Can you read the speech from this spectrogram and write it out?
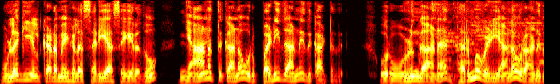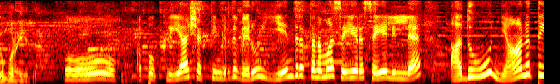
உலகியல் கடமைகளை சரியா செய்யறதும் ஞானத்துக்கான ஒரு படிதான்னு இது காட்டுது. ஒரு ஒழுங்கான தர்ம வழியான ஒரு அணுகுமுறை இது. ஓ அப்போ கிரியாசக்திங்கிறது வெறும் இயந்திரத்தனமா செய்யற செயல் இல்ல அதுவும் ஞானத்தை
